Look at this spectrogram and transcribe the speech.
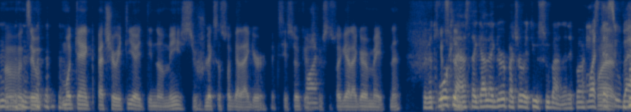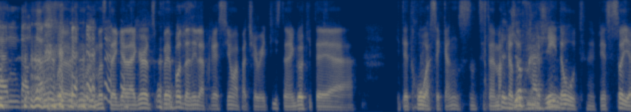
Euh, moi, quand Patcherity a été nommé, je voulais que ce soit Gallagher. C'est sûr que Ouais. je veux que ce soit Gallagher maintenant. Il y avait trois classes. C'était Gallagher, Pacioretty ou Subban à l'époque. Moi, c'était Ouais. Souban dans le temps. moi, moi- moi, c'était Gallagher. Tu ne pouvais pas donner la pression à Patcherity. C'était un gars qui était, à- qui était trop à séquence. C'était un marqueur de but, rien d'autre. Puis C'est ça, il n'y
